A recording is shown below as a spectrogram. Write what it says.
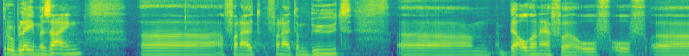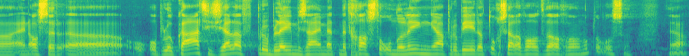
problemen zijn, vanuit, vanuit een buurt. Ehm, bel dan even. Of, of, eh, en als er eh, op locatie zelf problemen zijn met, met gasten onderling, ja, probeer dat toch zelf altijd wel gewoon op te lossen. Ja.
